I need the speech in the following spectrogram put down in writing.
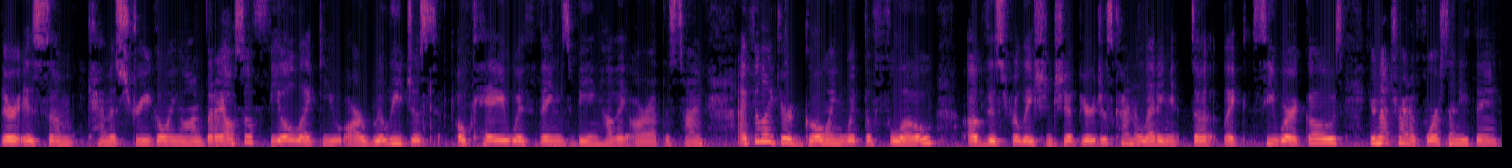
there is some chemistry going on, but I also feel like you are really just okay with things being how they are at this time. I feel like you're going with the flow of this relationship. You're just kind of letting it like see where it goes. You're not trying to force anything.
